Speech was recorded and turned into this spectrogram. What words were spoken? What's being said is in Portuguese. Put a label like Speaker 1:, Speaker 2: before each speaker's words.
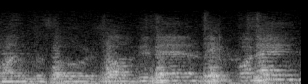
Speaker 1: Quando surge o verde imponente,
